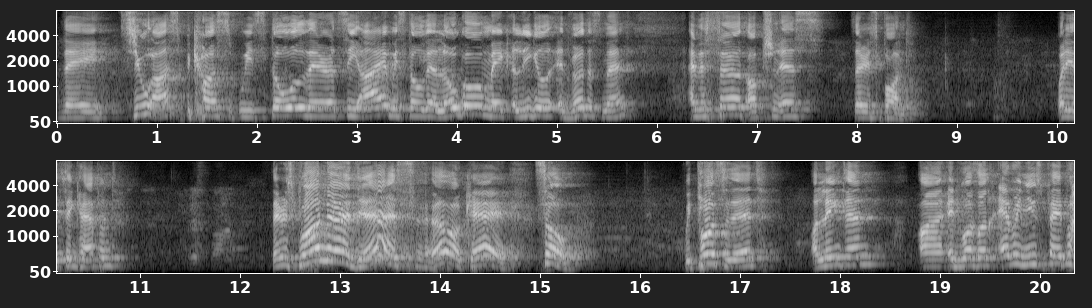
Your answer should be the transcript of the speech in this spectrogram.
they sue us because we stole their CI, we stole their logo, make illegal advertisement. And the third option is they respond. What do you think happened? They responded, yes. Oh, okay. So, we posted it on LinkedIn. Uh, it was on every newspaper.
